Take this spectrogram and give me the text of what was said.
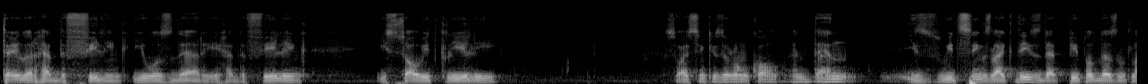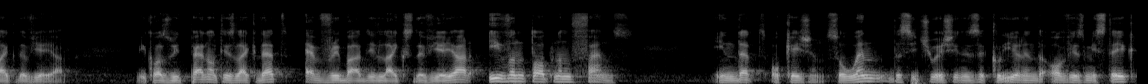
Taylor had the feeling, he was there, he had the feeling, he saw it clearly. So I think it's a wrong call. And then is with things like this that people doesn't like the VAR. Because with penalties like that, everybody likes the VAR, even Tottenham fans in that occasion. So when the situation is a clear and obvious mistake,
